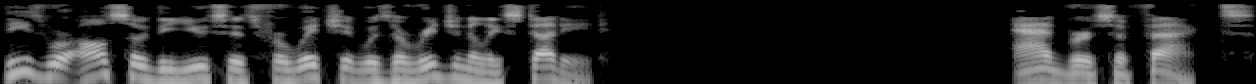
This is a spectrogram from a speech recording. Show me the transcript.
These were also the uses for which it was originally studied. Adverse effects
